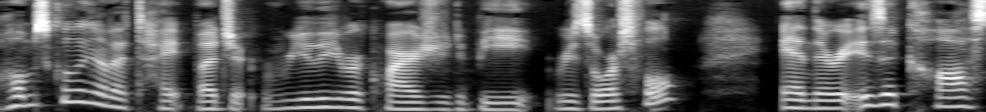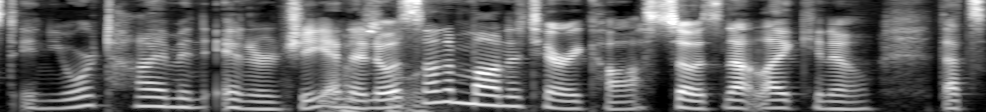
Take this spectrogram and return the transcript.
homeschooling on a tight budget really requires you to be resourceful and there is a cost in your time and energy. And I know it's not a monetary cost, so it's not like, you know, that's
